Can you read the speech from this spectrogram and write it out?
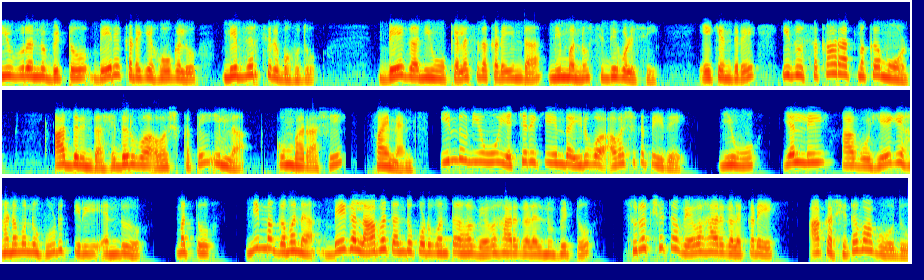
ಈ ಊರನ್ನು ಬಿಟ್ಟು ಬೇರೆ ಕಡೆಗೆ ಹೋಗಲು ನಿರ್ಧರಿಸಿರಬಹುದು. ಬೇಗ ನೀವು ಕೆಲಸದ ಕಡೆಯಿಂದ ನಿಮ್ಮನ್ನು ಸಿದ್ಧಿಗೊಳಿಸಿ. ಏಕೆಂದರೆ ಇದು ಸಕಾರಾತ್ಮಕ ಮೋಡ್. ಆದ್ದರಿಂದ ಹೆದರುವ ಅವಶ್ಯಕತೆ ಇಲ್ಲ. ಕುಂಭರಾಶಿ ಫೈನಾನ್ಸ್ ಇಂದು ನೀವು ಎಚ್ಚರಿಕೆಯಿಂದ ಇರುವ ಅವಶ್ಯಕತೆ ಇದೆ. ನೀವು ಎಲ್ಲಿ ಹಾಗೂ ಹೇಗೆ ಹಣವನ್ನು ಹೂಡುತ್ತೀರಿ ಎಂದು ಮತ್ತು ನಿಮ್ಮ ಗಮನ ಬೇಗ ಲಾಭ ತಂದುಕೊಡುವಂತಹ ವ್ಯವಹಾರಗಳನ್ನು ಬಿಟ್ಟು ಸುರಕ್ಷಿತ ವ್ಯವಹಾರಗಳ ಕಡೆ ಆಕರ್ಷಿತವಾಗುವುದು.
